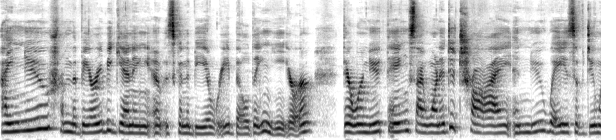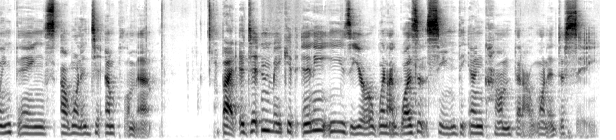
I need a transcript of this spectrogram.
I knew from the very beginning it was going to be a rebuilding year. There were new things I wanted to try and new ways of doing things I wanted to implement. But it didn't make it any easier when I wasn't seeing the income that I wanted to see.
